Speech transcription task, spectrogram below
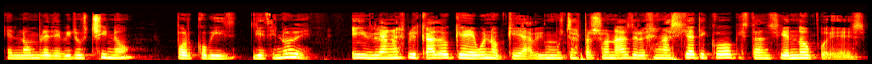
el nombre de virus chino por COVID-19. Y le han explicado que, bueno, que hay muchas personas de origen asiático que están siendo, pues,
